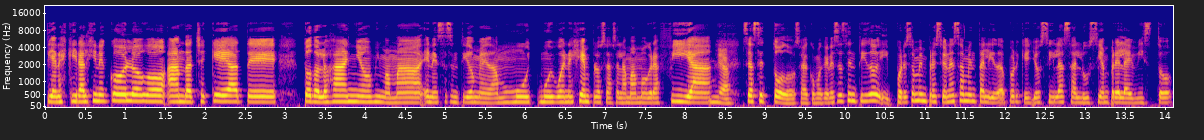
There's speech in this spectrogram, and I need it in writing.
tienes que ir al ginecólogo, anda, chequéate todos los años. Mi mamá en ese sentido me da muy, muy buen ejemplo, se hace la mamografía. Se hace todo, o sea, como que en ese sentido, y por eso me impresiona esa mentalidad, porque yo sí la salud siempre la he visto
